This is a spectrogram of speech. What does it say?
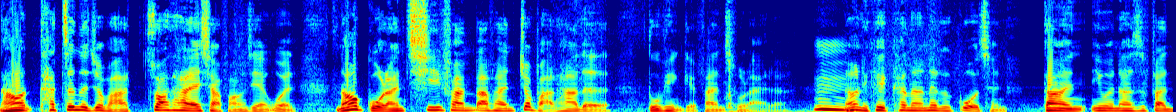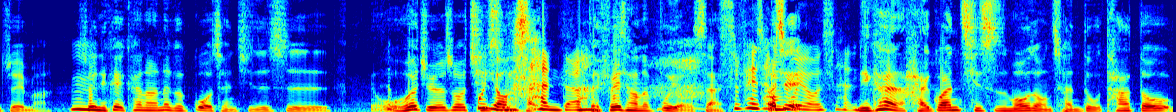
然后他真的就把他抓他来小房间问，然后果然七翻八翻就把他的毒品给翻出来了，嗯，然后你可以看到那个过程，当然因为那是犯罪嘛，所以你可以看到那个过程其实是。我会觉得说，其实不友善的，对，非常的不友善，是非常不友善。你看海关，其实某种程度，他都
